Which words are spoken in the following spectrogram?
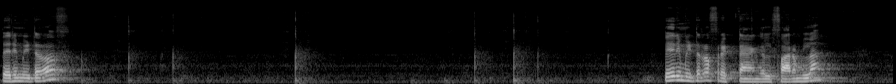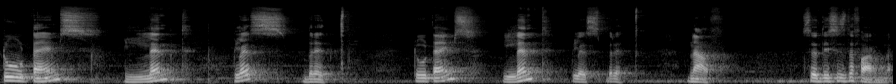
Perimeter of perimeter of rectangle formula 2 times length plus breadth 2 times length plus breadth. Now, so this is the formula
